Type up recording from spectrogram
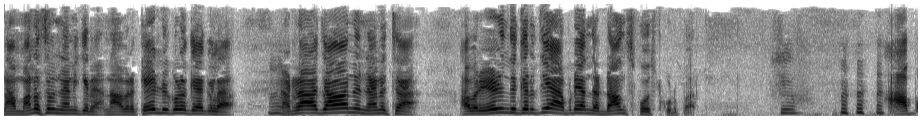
நான் மனசில் நினைக்கிறேன். நான் அவரை கேள்வி கூட கேட்கல. நடராஜான்னு நினச்சேன். அவர் எழுந்துக்கிறதே அப்படியே அந்த டான்ஸ் போஸ்ட் கொடுப்பார். அப்போ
